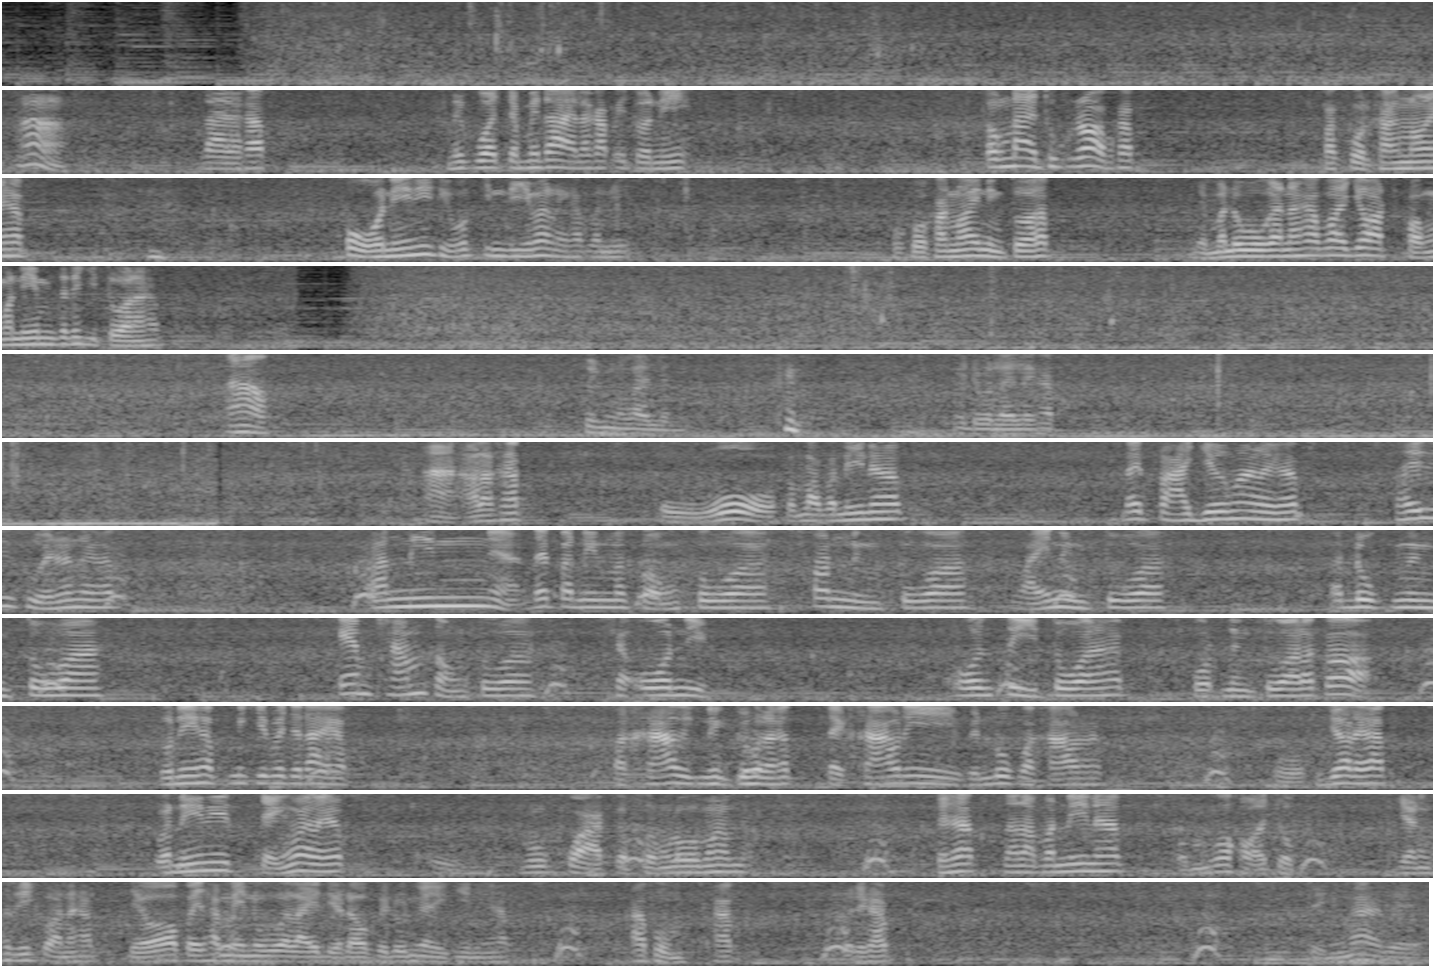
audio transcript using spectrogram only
อ่าได้แล้วครับ นึกว่าจะไม่ได้แล้วครับไอตัวนี้ ต้องได้ทุกรอบครับ ปรากฏครั้งน้อยครับ โอ้วันนี้นี่ถือว่ากินดีมากเลยครับวันนี้ปรากฏครั้งน้อยหนึ่งตัวครับ เดี๋ยวมาดูกันนะครับว่ายอดของวันนี้มันจะได้กี่ตัวนะครับ อ้าวซึ่งอะไรเลย ไม่ดูอะไรเลยครับ อ่าเอาละครับ โอ้โหสำหรับวันนี้นะครับ ได้ปลาเยอะมากเลยครับ ไซส์สวยๆนั่นเลยครับปลานินเนี่ยได้ปลานินมาสองตัวช่อนหนึ่งตัว ไหลหนึ่งตัวปลาดุกหนึ่งตัว แก้มช้ำสองตัวชะโอนอีก โอนสี่ตัวนะครับ กดหนึ่งตัวแล้วก็ ตัวนี้ครับไม่คิดว่าจะได้ครับ ปลาค้าวอีกหนึ่งตัวนะครับ แต่ค้าวนี่เป็นลูกปลาค้าวนะครับโอ้โหสุดยอดเลยครับ วันนี้นี่เจ๋งมากเลยครับโลกว่าเกือบสองโลมั้งครับนะครับสำหรับวันนี้นะครับ ผมก็ขอจบยังเท่านี้ก่อนนะครับ เดี๋ยวไปทำเมนูอะไรเดี๋ยวเราไปรุ่นกันอีกทีนะครับ ครับผมครับ สวัสดีครับ เจ๋งมากเลย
